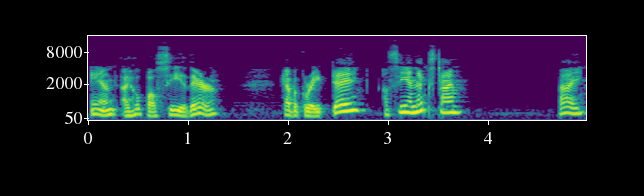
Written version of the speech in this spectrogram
and I hope I'll see you there. Have a great day. I'll see you next time. Bye.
